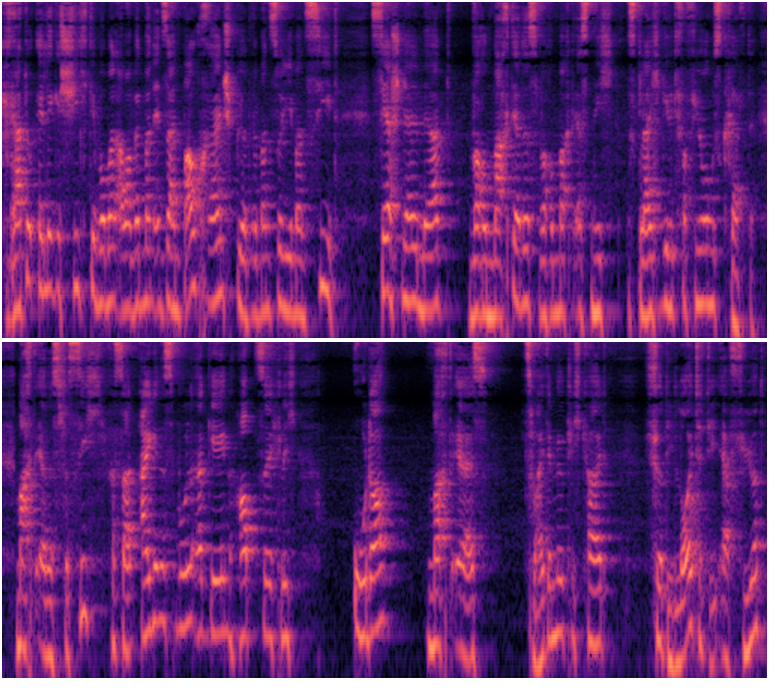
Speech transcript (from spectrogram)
graduelle Geschichte, wo man aber, wenn man in seinen Bauch reinspürt, wenn man so jemand sieht, sehr schnell merkt, warum macht er das, warum macht er es nicht. Das gleiche gilt für Führungskräfte. Macht er das für sich, für sein eigenes Wohlergehen hauptsächlich oder macht er es, zweite Möglichkeit, für die Leute, die er führt.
